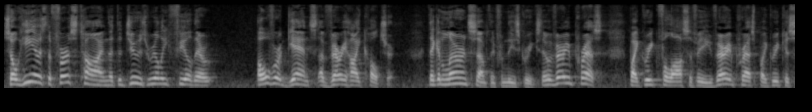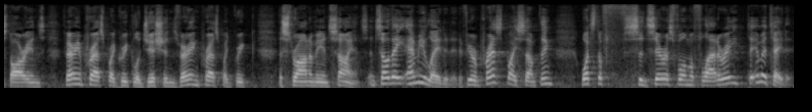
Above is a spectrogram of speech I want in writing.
So here is the first time that the Jews really feel they're over against a very high culture. They can learn something from these Greeks. They were very impressed by Greek philosophy, very impressed by Greek historians, very impressed by Greek logicians, very impressed by Greek astronomy and science. And so they emulated it. If you're impressed by something, what's the sincerest form of flattery? To imitate it.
